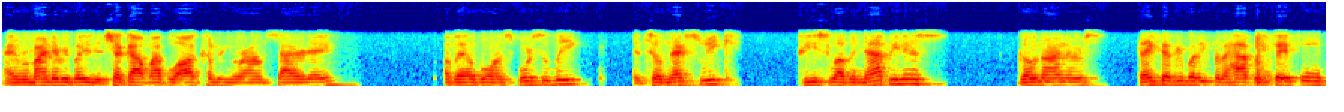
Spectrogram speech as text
and remind everybody to check out my blog coming around Saturday, available on Sports Elite. Until next week, peace, love, and happiness. Go Niners. Thanks everybody for the happy, faithful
